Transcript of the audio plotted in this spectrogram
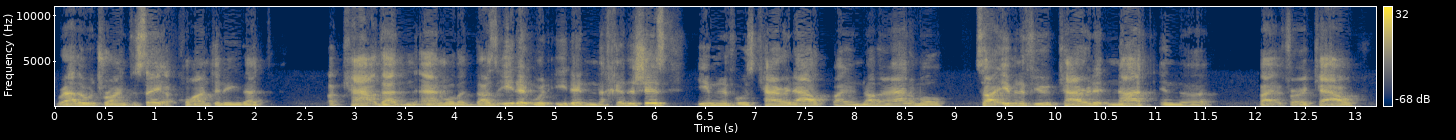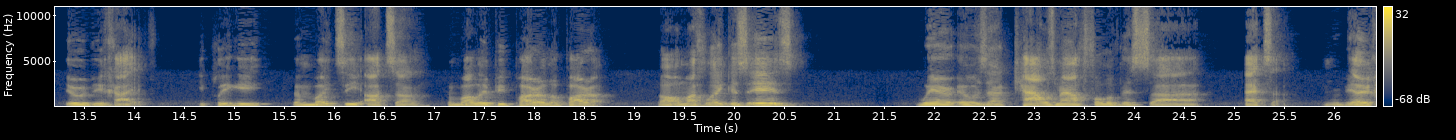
Rather, we're trying to say a quantity that a cow, that an animal that does eat it would eat it. And the chiddush is even if it was carried out by another animal. Sorry, even if you carried it not in the by, for a cow, it would be chayiv. Ipligi the moitzi atza kamale pipara la para. The whole machlekes is where it was a cow's mouth full of this uh, etza. That's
